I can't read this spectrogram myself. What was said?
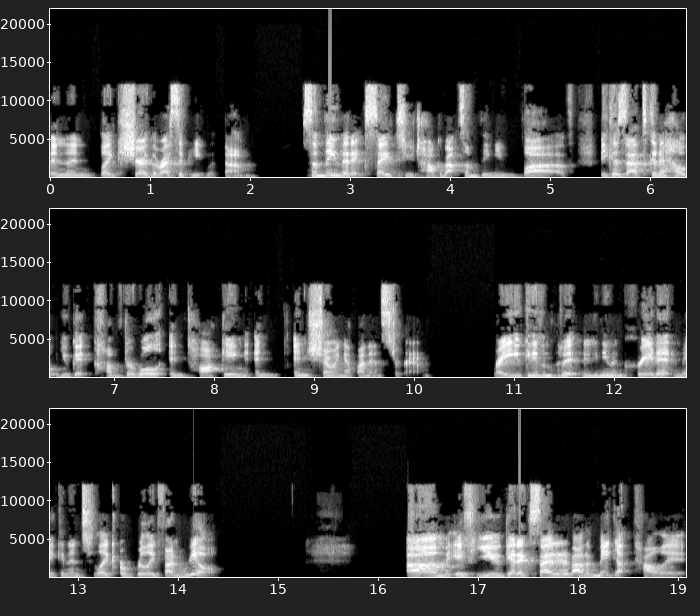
and then like share the recipe with them. Something that excites you, talk about something you love, because that's going to help you get comfortable in talking and, and showing up on Instagram right? You can even put it, you can even create it and make it into like a really fun reel. Um, if you get excited about a makeup palette,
